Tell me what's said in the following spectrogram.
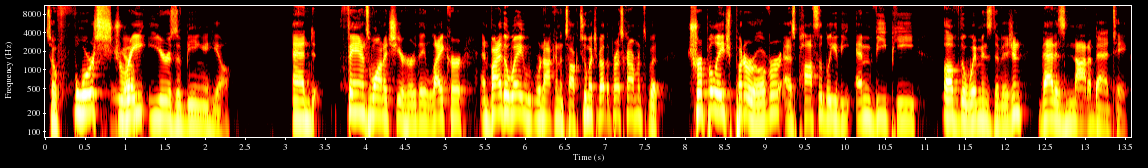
So four straight years of being a heel. And fans want to cheer her. They like her. And by the way, we're not going to talk too much about the press conference, but Triple H put her over as possibly the MVP of the women's division. That is not a bad take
